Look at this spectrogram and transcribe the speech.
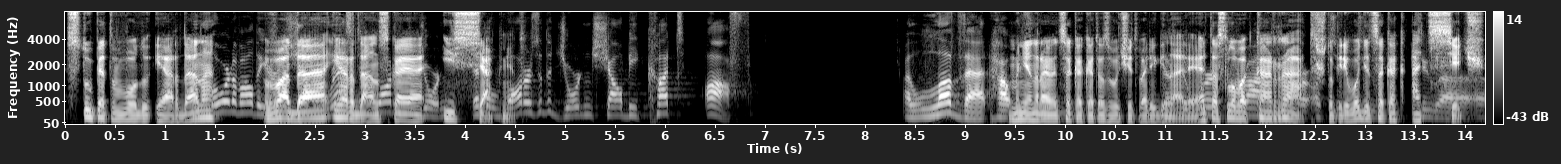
ступят в воду Иордана, вода иорданская иссякнет. Мне нравится, как это звучит в оригинале. Это слово «карат», что переводится как «отсечь».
